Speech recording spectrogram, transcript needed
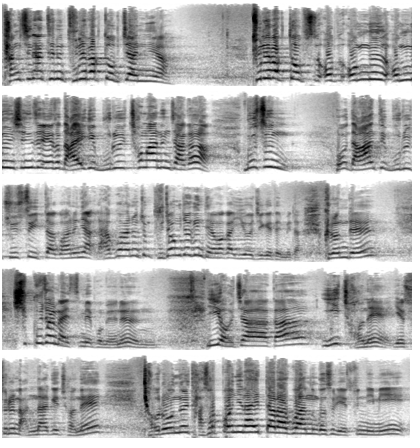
당신한테는 두레박도 없지 않냐? 두레박도 없, 없는, 없는 신세에서 나에게 물을 청하는 자가 무슨 어, 나한테 물을 줄 수 있다고 하느냐 라고 하는 좀 부정적인 대화가 이어지게 됩니다. 그런데 19절 말씀에 보면은 이 여자가 이 전에 예수를 만나기 전에 결혼을 다섯 번이나 했다라고 하는 것을 예수님이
